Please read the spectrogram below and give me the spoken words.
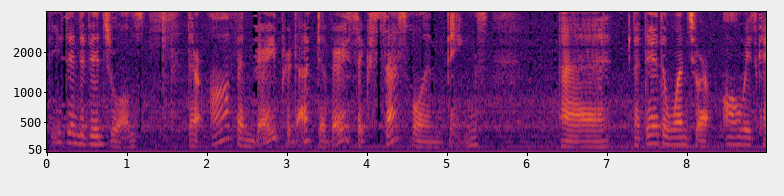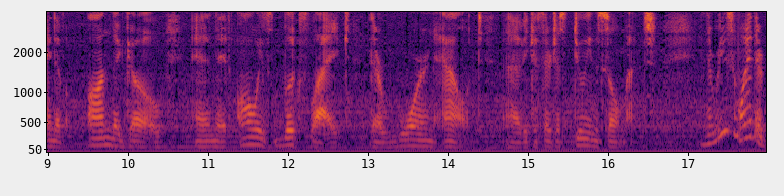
These individuals, they're often very productive, very successful in things, uh, but they're the ones who are always kind of on the go, and it always looks like they're worn out uh, because they're just doing so much. And the reason why they're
